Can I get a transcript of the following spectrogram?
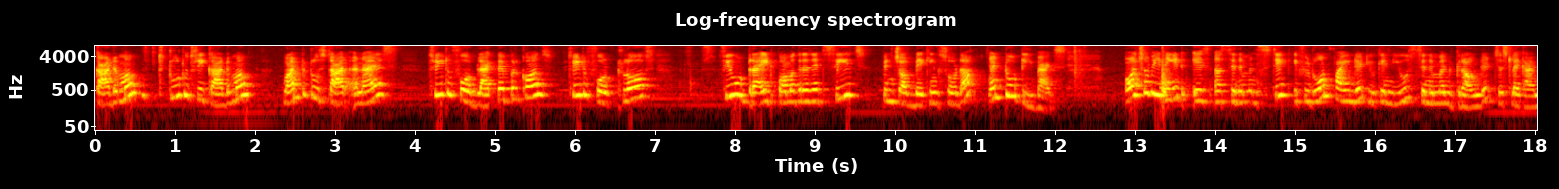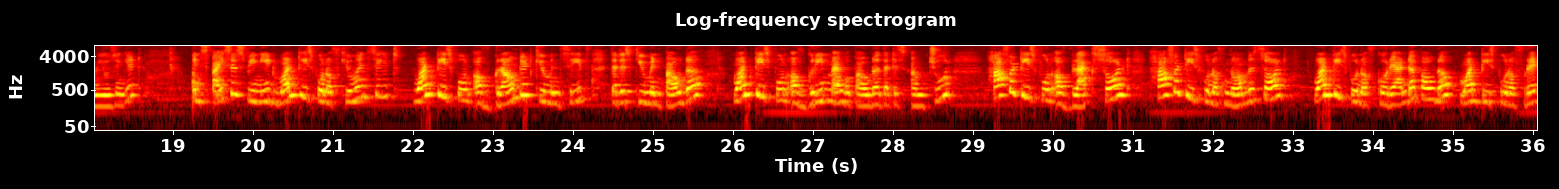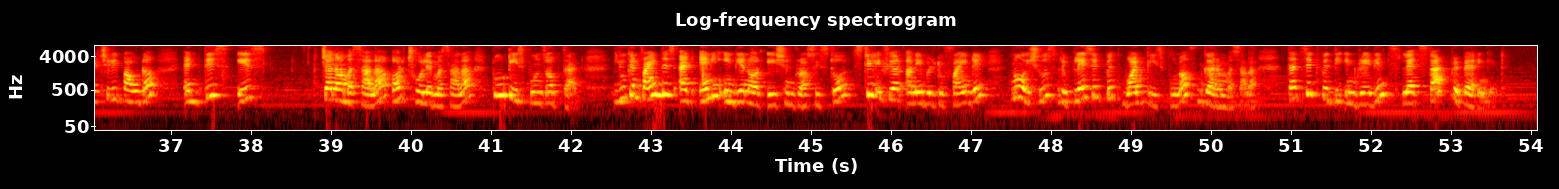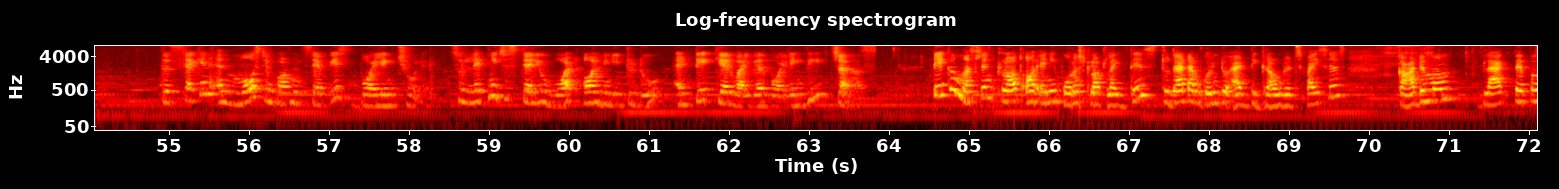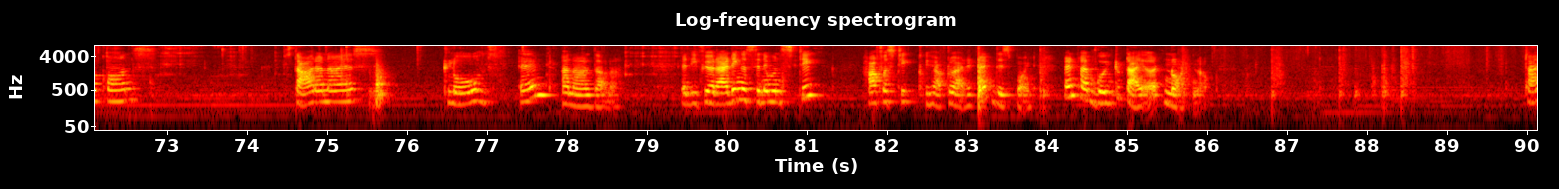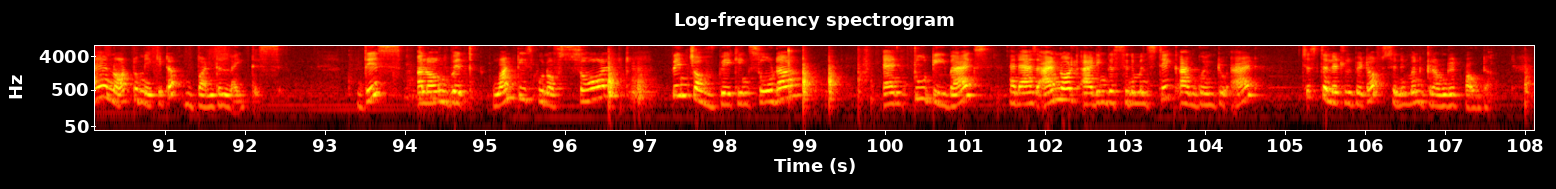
cardamom, 2 to 3 cardamom, 1 to 2 star anise, 3 to 4 black peppercorns, 3 to 4 cloves, few dried pomegranate seeds, pinch of baking soda and 2 tea bags. Also we need is a cinnamon stick. If you don't find it, you can use cinnamon grounded just like I'm using it. In spices, we need 1 teaspoon of cumin seeds, 1 teaspoon of grounded cumin seeds that is cumin powder, 1 teaspoon of green mango powder that is amchur, half a teaspoon of black salt, half a teaspoon of normal salt, 1 teaspoon of coriander powder, 1 teaspoon of red chili powder and this is chana masala or chole masala, 2 teaspoons of that. You can find this at any Indian or Asian grocery store. Still if you are unable to find it, no issues, replace it with 1 teaspoon of garam masala. That's it with the ingredients. Let's start preparing it. The second and most important step is boiling chole. So let me just tell you what all we need to do and take care while we are boiling the chanas. Take a muslin cloth or any porous cloth like this. To that I'm going to add the grounded spices, cardamom, black peppercorns, star anise, cloves and anardana. And if you are adding a cinnamon stick, half a stick you have to add it at this point. And I'm going to tie a knot now. Tie a knot to make it a bundle like this. This along with 1 teaspoon of salt, pinch of baking soda and 2 tea bags and as I'm not adding the cinnamon stick I'm going to add just a little bit of cinnamon grounded powder.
